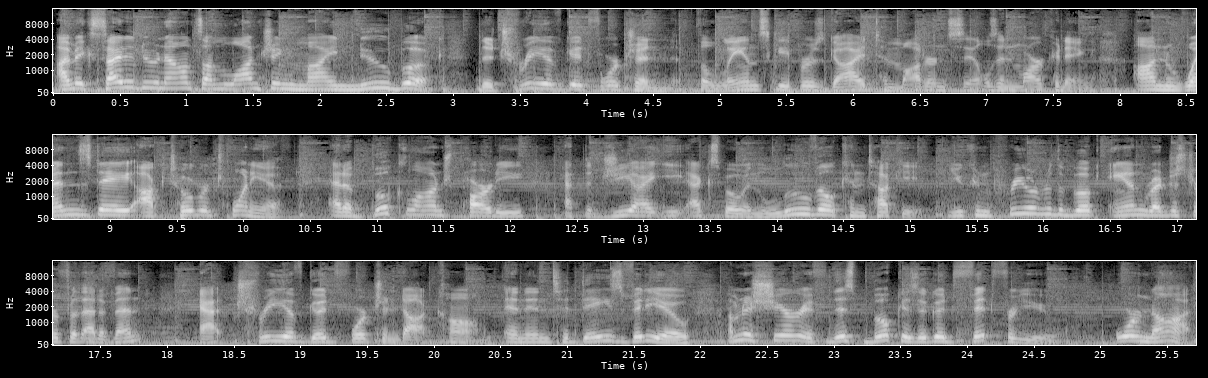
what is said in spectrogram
I'm excited to announce I'm launching my new book, The Tree of Good Fortune The Landscaper's Guide to Modern Sales and Marketing, on Wednesday, October 20th, at a book launch party at the GIE Expo in Louisville, Kentucky. You can pre order the book and register for that event at treeofgoodfortune.com. And in today's video, I'm going to share if this book is a good fit for you or not.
